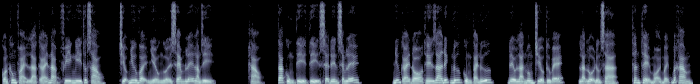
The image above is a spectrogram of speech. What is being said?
còn không phải là cái nạp phi nghi thức sao, triệu như vậy nhiều người xem lễ làm gì. Hảo, ta cùng tỷ tỷ sẽ đến xem lễ. Những cái đó thế gia đích nữ cùng tài nữ, đều là nuông chiều từ bé, lặn lội đường xa, thân thể mỏi mệt bất ham,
